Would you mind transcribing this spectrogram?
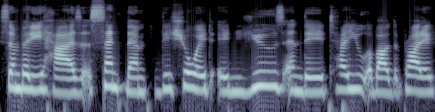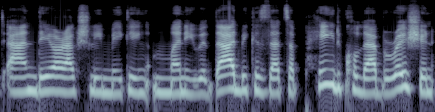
somebody has sent them. They show it in use and they tell you about the product and they are actually making money with that because that's a paid collaboration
